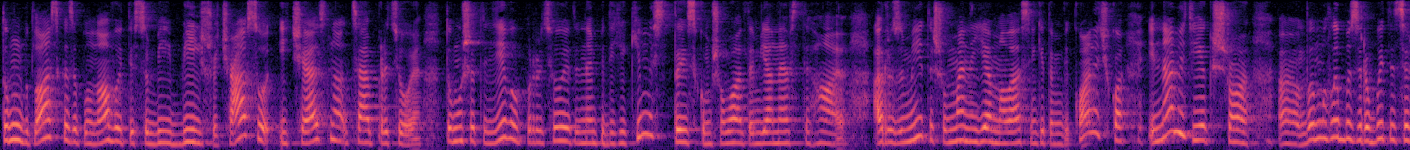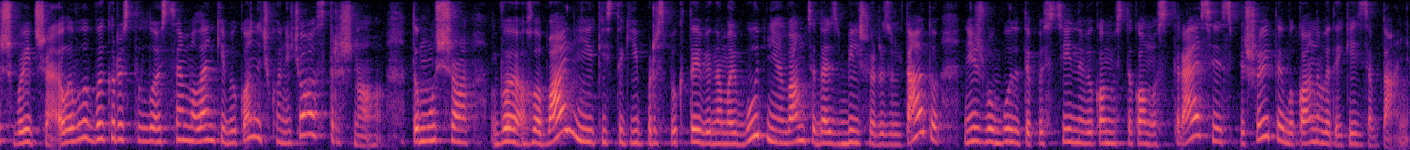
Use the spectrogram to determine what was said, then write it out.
Тому, будь ласка, заплановуйте собі більше часу і чесно це працює. Тому що тоді ви працюєте не під якимось тиском, що «О, там я не встигаю, а розумієте, що в мене є малесеньке там віконечко, і навіть якщо е, ви могли б зробити це швидше, але ви використали ось це маленьке віконечко, нічого страшного, тому що в глобальній якійсь такій перспективі на майбутнє вам це дасть більше результату, ніж ви будете постійно в якомусь такому стресі, спішити виконувати якісь завдання.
